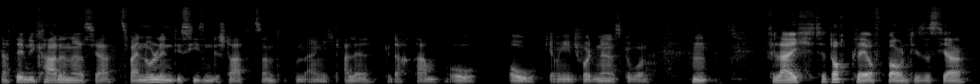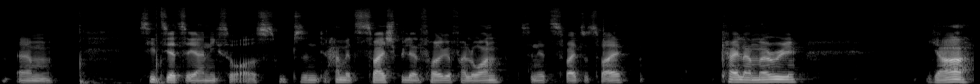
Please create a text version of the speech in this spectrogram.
nachdem die Cardinals ja 2-0 in die Season gestartet sind und eigentlich alle gedacht haben, oh, oh, die haben gegen die 49ers gewonnen. Hm, vielleicht doch Playoff-bound dieses Jahr. Ähm, Sieht es jetzt eher nicht so aus. Sind, haben jetzt zwei Spiele in Folge verloren. Sind jetzt 2 zu 2. Kyler Murray, ja,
